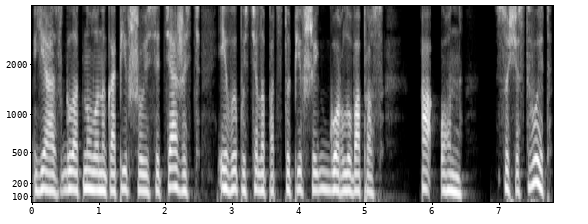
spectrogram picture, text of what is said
Я сглотнула накопившуюся тяжесть и выпустила подступивший к горлу вопрос. А он существует?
